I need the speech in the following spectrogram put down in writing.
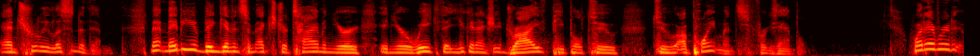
and truly listen to them. Maybe you've been given some extra time in your in your week that you can actually drive people to to appointments, for example. Whatever it,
